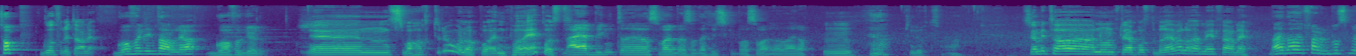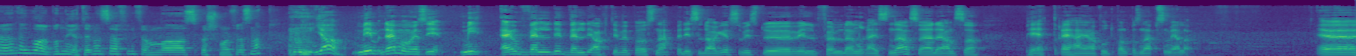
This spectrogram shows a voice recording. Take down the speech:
Topp. Gå for Italia. Gå for Italia, gå for gull. Eh, svarte du henne på, på e-post? Nei, jeg begynte å svare bare så jeg husker på svaret der òg. Lurt. Skal vi ta noen flere postebrev, eller er vi ferdige? Nei, da er vi ferdig med postebrevet. Kan går over på nyheter mens jeg har funnet fram noen spørsmål fra Snap. Ja, vi, det må vi si. Vi er jo veldig veldig aktive på Snap i disse dager, så hvis du vil følge den reisen der, så er det altså P3 Heia Fotball på Snap som gjelder. Eh,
